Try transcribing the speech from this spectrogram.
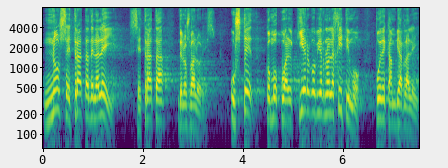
No se trata de la ley, se trata de los valores. Usted, como cualquier gobierno legítimo, puede cambiar la ley,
